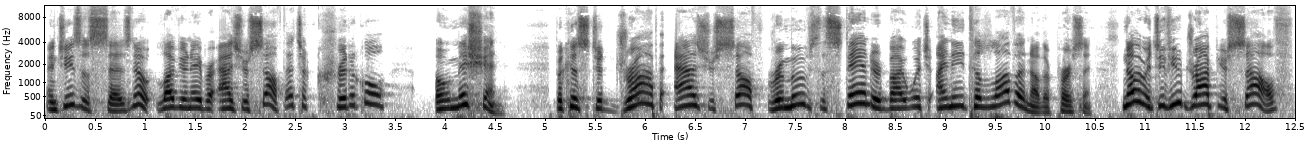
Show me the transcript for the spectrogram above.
And Jesus says, no, love your neighbor as yourself. That's a critical omission. Because to drop as yourself removes the standard by which I need to love another person. In other words, if you drop yourself,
